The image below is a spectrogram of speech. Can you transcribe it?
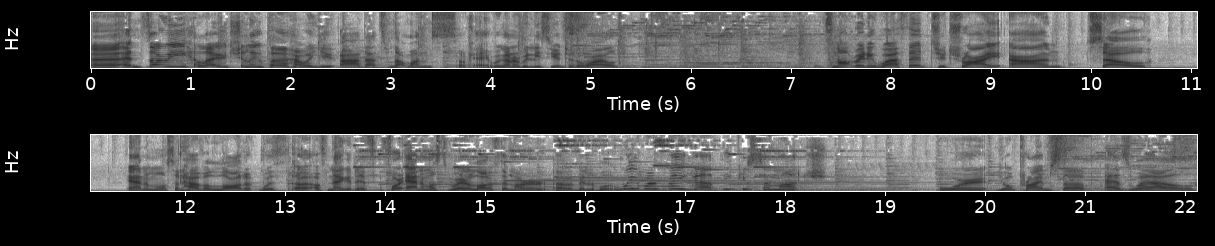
uh, and Zoe, hello, Chalupa, how are you? Ah, that's that one's okay. We're gonna release you into the wild. It's not really worth it to try and sell animals that have a lot of with uh, of negative for animals where a lot of them are uh, available. Wait, Mega, thank you so much for your Prime sub as well.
